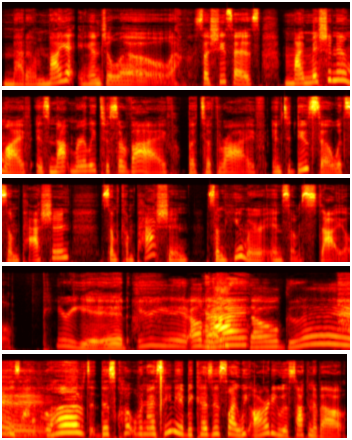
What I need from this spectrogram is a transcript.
Madam Maya Angelou. So she says, My mission in life is not merely to survive, but to thrive, and to do so with some passion, some compassion, some humor, and some style. Period. Period. Oh, that's so good. Yes, I loved this quote when I seen it because it's like we already was talking about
